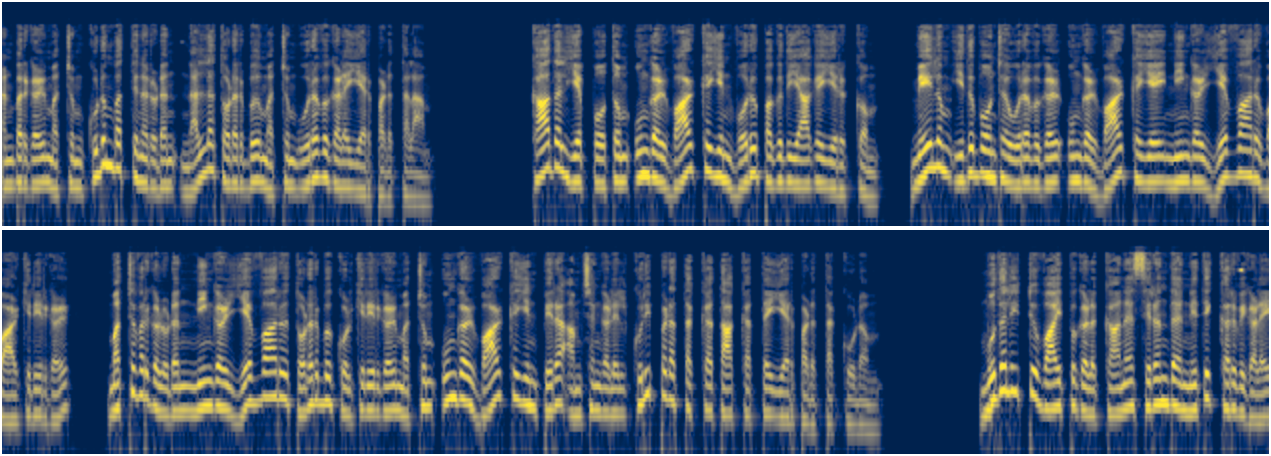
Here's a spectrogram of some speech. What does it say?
நண்பர்கள் மற்றும் குடும்பத்தினருடன் நல்ல தொடர்பு மற்றும் உறவுகளை ஏற்படுத்தலாம். காதல் எப்போதும் உங்கள் வாழ்க்கையின் ஒரு பகுதியாக இருக்கும். மேலும் இதுபோன்ற உறவுகள் உங்கள் வாழ்க்கையை நீங்கள் எவ்வாறு வாழ்கிறீர்கள் மற்றவர்களுடன் நீங்கள் எவ்வாறு தொடர்பு கொள்கிறீர்கள் மற்றும் உங்கள் வாழ்க்கையின் பிற அம்சங்களில் குறிப்பிடத்தக்க தாக்கத்தை ஏற்படுத்தக்கூடும். முதலீட்டு வாய்ப்புகளுக்கான சிறந்த நிதிக் கருவிகளை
